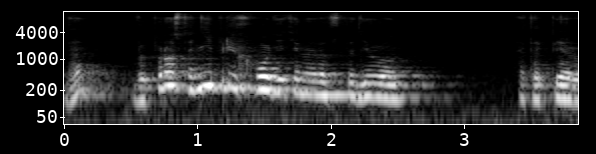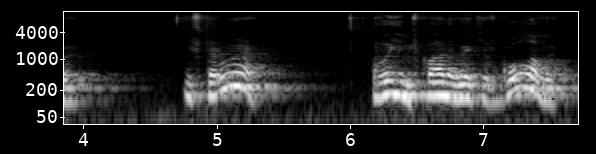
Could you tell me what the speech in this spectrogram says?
да, вы просто не приходите на этот стадион. Это первое. И второе, вы им вкладываете в головы,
